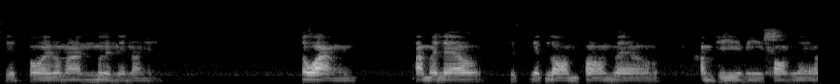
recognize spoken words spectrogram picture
เศษพลอยประมาณหมื่นนิดหน่อย สว่างทำไปแล้วเรียบร้อมพร้อมแล้วคัมภีร์มีพร้อมแล้ว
